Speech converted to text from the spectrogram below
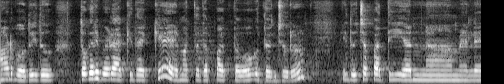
ಮಾಡ್ಬೋದು. ಇದು ತೊಗರಿಬೇಳೆ ಹಾಕಿದ್ದಕ್ಕೆ ಮತ್ತೆ ದಪ್ಪ ಆಗ್ತಾ ಹೋಗುತ್ತೆ ಒಂಚೂರು. ಇದು ಚಪಾತಿ, ಅನ್ನ, ಆಮೇಲೆ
